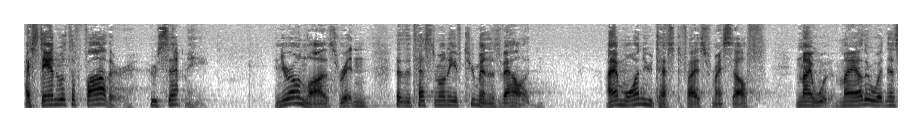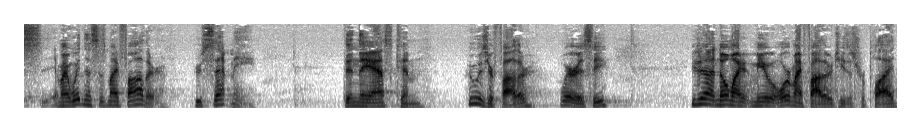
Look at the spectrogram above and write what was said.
I stand with the Father who sent me. In your own law, it's written that the testimony of two men is valid. I am one who testifies for myself, and my, my other witness, my witness is my Father who sent me. Then they asked him, Who is your Father? Where is he? You do not know my, me or my Father, Jesus replied.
